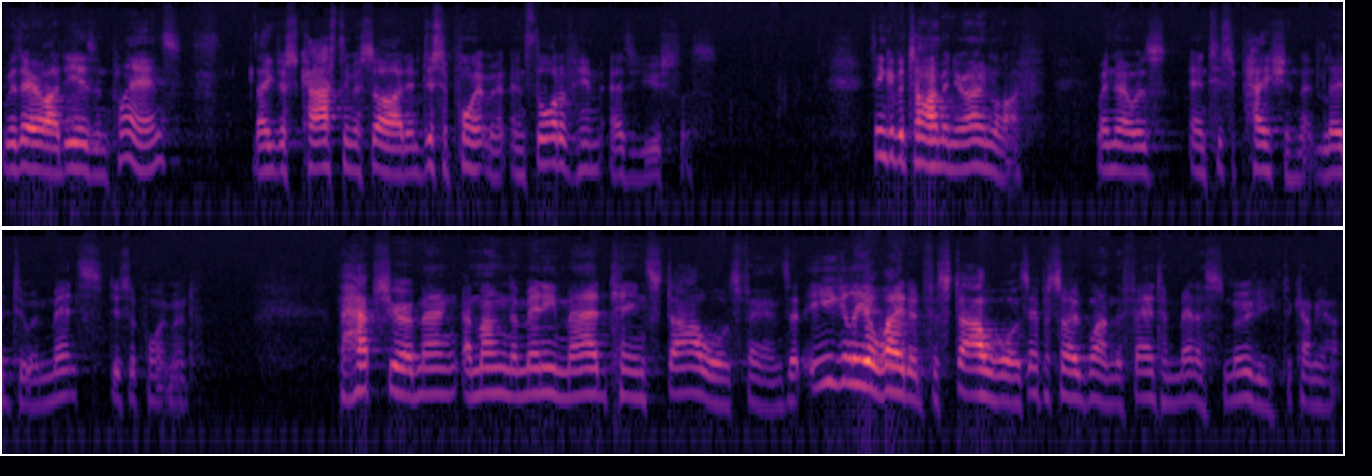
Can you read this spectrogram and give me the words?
with their ideas and plans, they just cast him aside in disappointment and thought of him as useless. Think of a time in your own life when there was anticipation that led to immense disappointment. Perhaps you're among, among the many mad keen Star Wars fans that eagerly awaited for Star Wars Episode 1, the Phantom Menace movie, to come out,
